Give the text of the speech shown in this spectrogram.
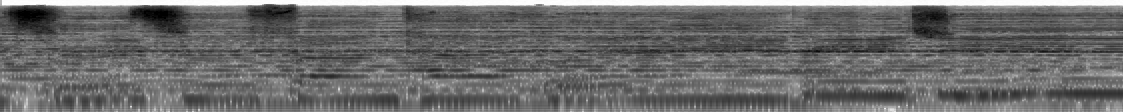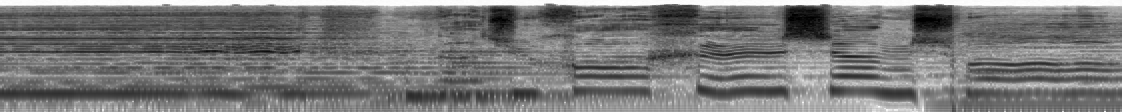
一次次翻开回忆笔记，那句话很想说。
